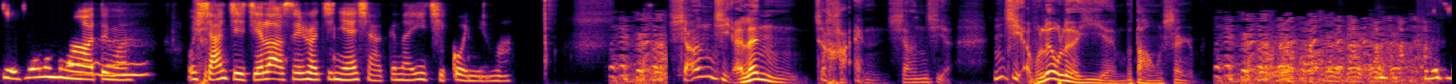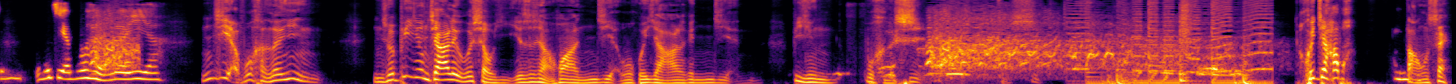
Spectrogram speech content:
姐姐了嘛，对吗？我想姐姐了，所以说今年想跟她一起过年嘛。想姐了，你这孩子想你姐，你姐夫乐不乐意呀？你不耽误事儿吗？我姐我姐夫很乐意啊。你姐夫很乐意，你说毕竟家里有个小姨子，讲话你姐夫回家了跟你姐，毕竟不合适。是回家吧，耽误事儿。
